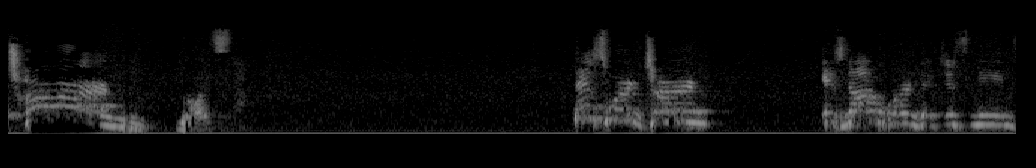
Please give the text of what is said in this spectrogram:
turn yourself. This word turn is not a word that just means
